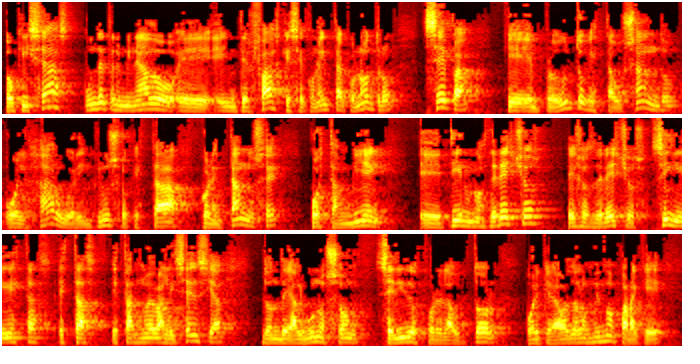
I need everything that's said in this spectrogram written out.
o quizás un determinado eh, interfaz que se conecta con otro, sepa que el producto que está usando o el hardware incluso que está conectándose, pues también eh, tiene unos derechos, esos derechos siguen estas, estas, estas nuevas licencias, donde algunos son cedidos por el autor o el creador de los mismos para que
